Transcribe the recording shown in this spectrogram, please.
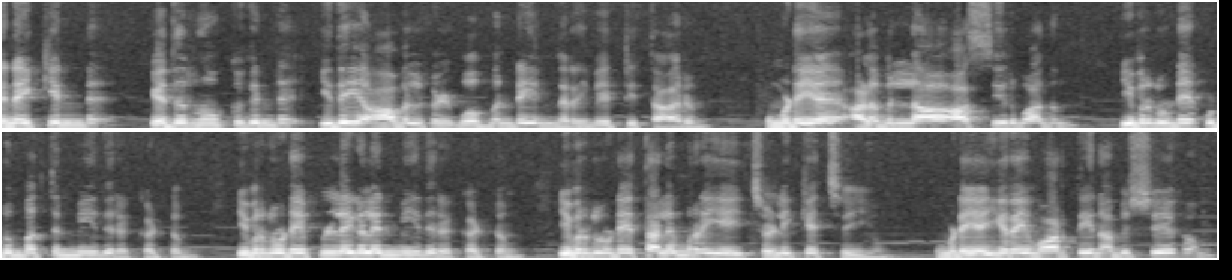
நினைக்கின்ற எதிர்நோக்குகின்ற இதய ஆவல்கள் ஒவ்வொன்றையும் நிறைவேற்றி தாரும். உம்முடைய அளவில்லா ஆசீர்வாதம் இவர்களுடைய குடும்பத்தின் மீது இருக்கட்டும். இவர்களுடைய பிள்ளைகளின் மீது இருக்கட்டும். இவர்களுடைய தலைமுறையை செழிக்கச் செய்யும். உம்முடைய இறை வார்த்தையின் அபிஷேகம்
